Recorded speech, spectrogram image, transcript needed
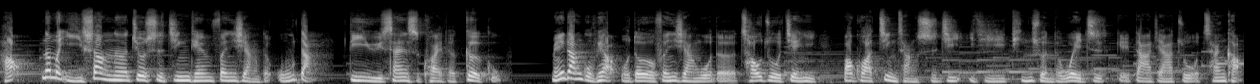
好，那么以上呢就是今天分享的五档低于三十块的个股，每档股票我都有分享我的操作建议，包括进场时机以及停损的位置，给大家做参考。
